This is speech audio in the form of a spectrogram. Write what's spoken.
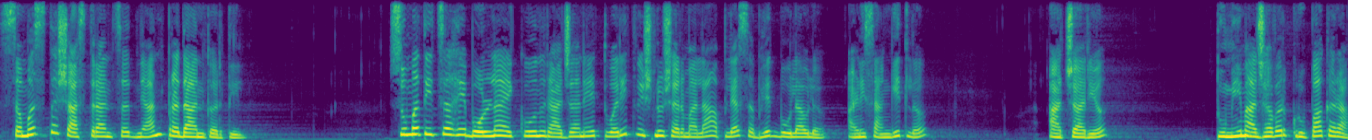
समस्त शास्त्रांचं ज्ञान प्रदान करतील. सुमतीचं हे बोलणं ऐकून राजाने त्वरित विष्णू शर्माला आपल्या सभेत बोलावलं आणि सांगितलं आचार्य तुम्ही माझ्यावर कृपा करा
